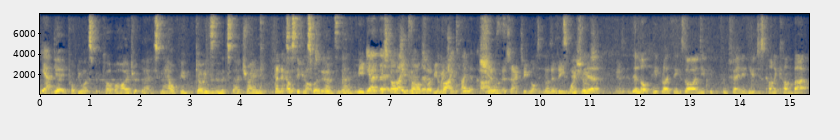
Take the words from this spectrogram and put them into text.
Yeah. yeah, he probably wants a bit of carbohydrate there. It's going to help him go into the next day of training. And the So it's healthy different carbs. sort down to them. Need Yeah, the, the- starchy like you carbs, the- like we the mentioned right type before. of carbs. Sure, exactly. Not none of these white sure. sugars. yeah. Yeah. A lot of people, I think, as well. I knew people from training who just kind of come back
